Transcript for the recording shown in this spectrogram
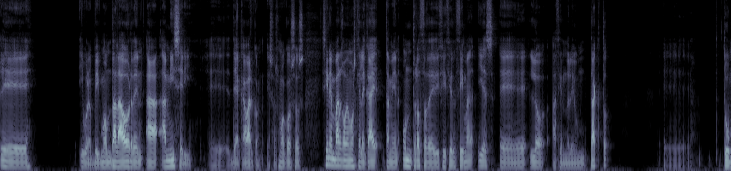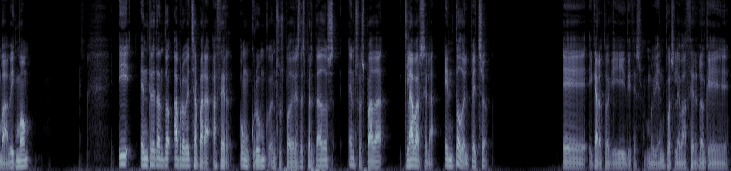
eh, y bueno, Big Mom da la orden a, a Misery eh, de acabar con esos mocosos. Sin embargo, vemos que le cae también un trozo de edificio encima y es eh, Lo haciéndole un tacto. eh, tumba a Big Mom. Y entre tanto aprovecha para hacer un crumb en sus poderes despertados, en su espada, clavársela en todo el pecho. Eh, y claro, tú aquí dices, muy bien, pues le va a hacer lo que,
